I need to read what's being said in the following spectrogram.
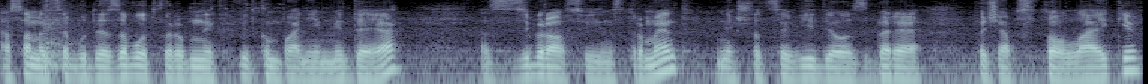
А саме це буде завод-виробник від компанії Midea. Зібрав свій інструмент. Якщо це відео збере хоча б 100 лайків,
